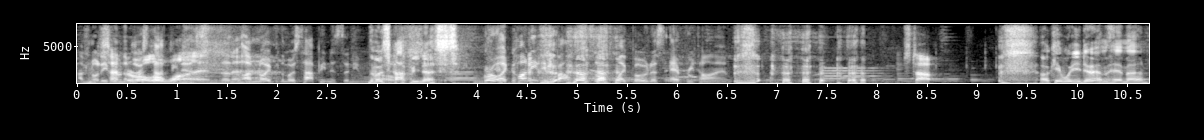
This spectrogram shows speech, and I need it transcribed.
I'm not even time the to most roll a happiness. one. I'm not even the most happiness anymore. The most Oh, happiness. Bro, I can't even bounces off my bonus every time. Stop. Okay, what are you doing here, man?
